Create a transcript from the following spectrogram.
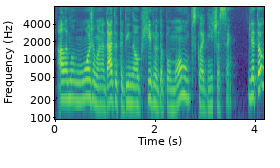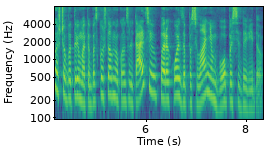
але ми можемо надати тобі необхідну допомогу в складні часи. Для того, щоб отримати безкоштовну консультацію, переходь за посиланням в описі до відео.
